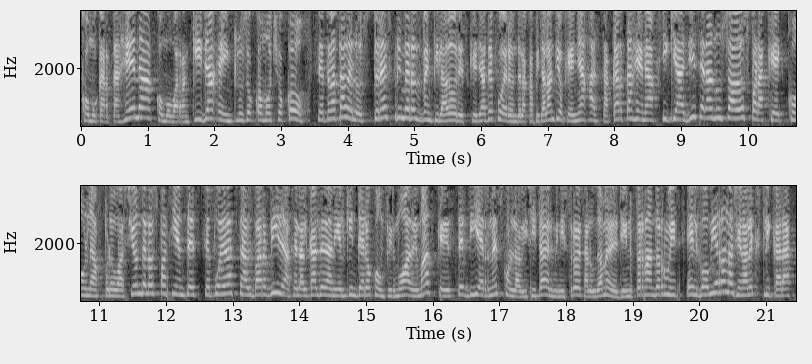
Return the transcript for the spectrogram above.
como Cartagena, como Barranquilla e incluso como Chocó. Se trata de los tres primeros ventiladores que ya se fueron de la capital antioqueña hasta Cartagena y que allí serán usados para que con aprobación de los pacientes se pueda salvar vidas. El alcalde Daniel Quintero confirmó además que este viernes, con la visita del ministro de Salud a Medellín, Fernando Ruiz, el gobierno nacional explicará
